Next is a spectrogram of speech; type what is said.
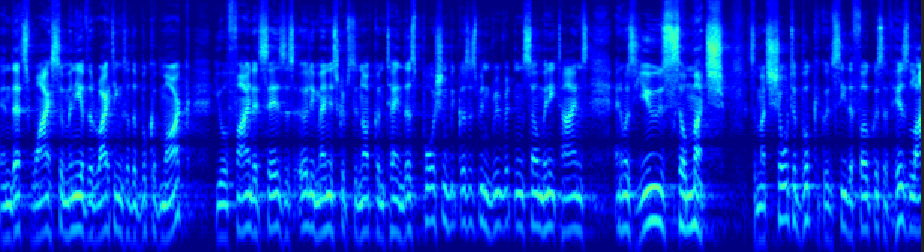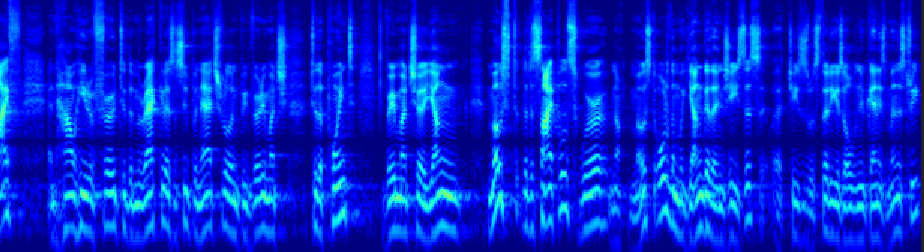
And that's why so many of the writings of the book of Mark you will find it says this early manuscripts do not contain this portion because it's been rewritten so many times and was used so much. It's a much shorter book. You can see the focus of his life and how he referred to the miraculous and supernatural and be very much to the point, very much a young. Most the disciples were, not most, all of them were younger than Jesus. Uh, Jesus was 30 years old when he began his ministry.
